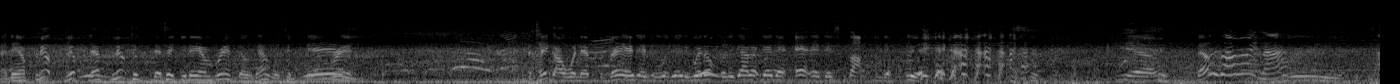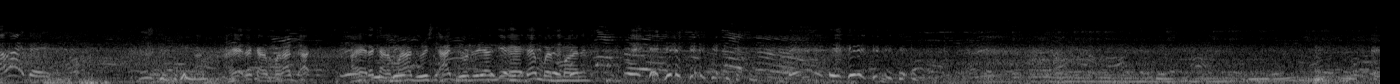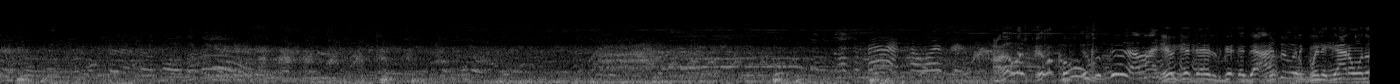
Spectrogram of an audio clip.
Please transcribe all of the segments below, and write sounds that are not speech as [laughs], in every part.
That damn flip, flip, that flip took, that take your damn breath though. That would take your Yeah. damn breath. The takeoff when that bad, it, it, it went up, when it got up there, that at it, just stopped the flip. [laughs] Yeah. That was all right now. Yeah. I like that. I had that kind of money. I, I, I had that kind of money. I do this. I do it every day. I had that much money. Back. How was it? Oh, it was, it was cool. It was good. I like It was just that, that, that, I do it again. when it got on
